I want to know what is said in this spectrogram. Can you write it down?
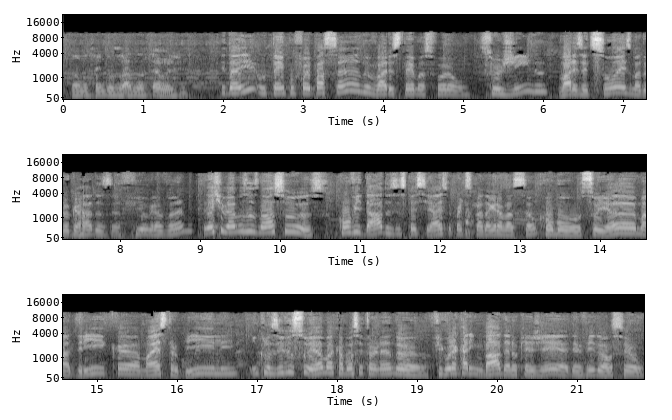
Estamos sendo usados até hoje. E daí o tempo foi passando, vários temas foram surgindo, várias edições, madrugadas a fio gravando. E daí tivemos os nossos convidados especiais para participar da gravação, como Suyama, Drika, Maestro Billy. Inclusive o Suyama acabou se tornando figura carimbada no QG devido ao seu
